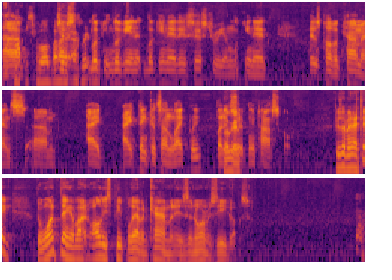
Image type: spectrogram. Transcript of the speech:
Uh, possible, but I- just I re- looking looking at looking at his history and looking at his public comments, um, I I think it's unlikely, but it's Okay. certainly possible. Because I mean, I think the one thing about all these people have in common is enormous egos. Sure.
